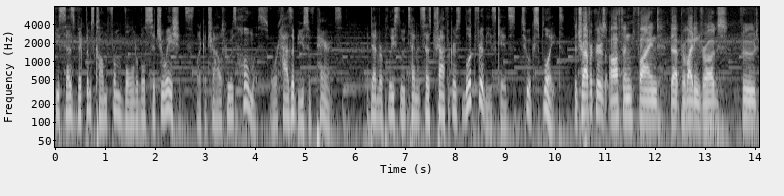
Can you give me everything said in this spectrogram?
he says victims come from vulnerable situations, like a child who is homeless or has abusive parents. A Denver police lieutenant says traffickers look for these kids to exploit. The traffickers often find that providing drugs, food,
